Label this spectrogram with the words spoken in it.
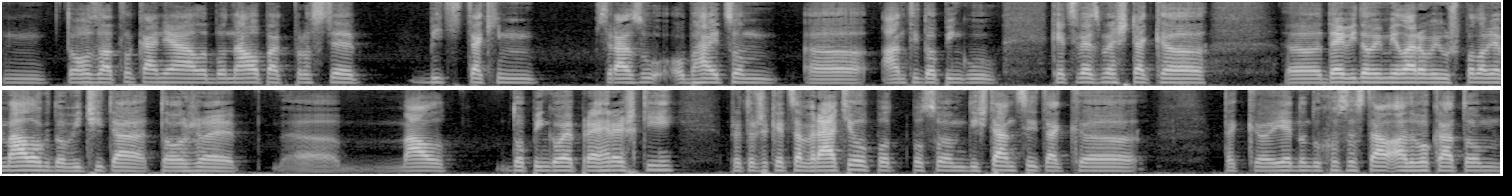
m, toho zatlkania, alebo naopak proste byť takým zrazu obhajcom uh, antidopingu. Keď si vezmeš, tak uh, uh, Davidovi Millerovi už podľa mňa málo kto vyčíta to, že uh, mal dopingové prehrešky, pretože keď sa vrátil po, po svojom dištanci, tak, uh, tak jednoducho sa stal advokátom.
